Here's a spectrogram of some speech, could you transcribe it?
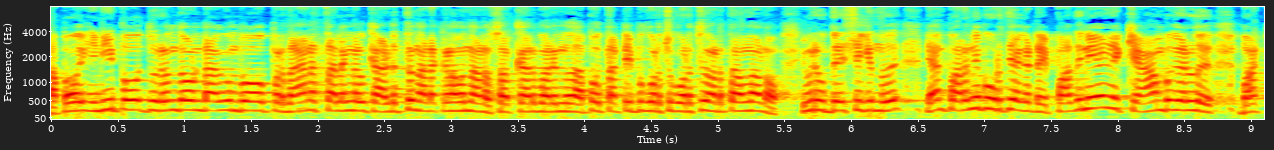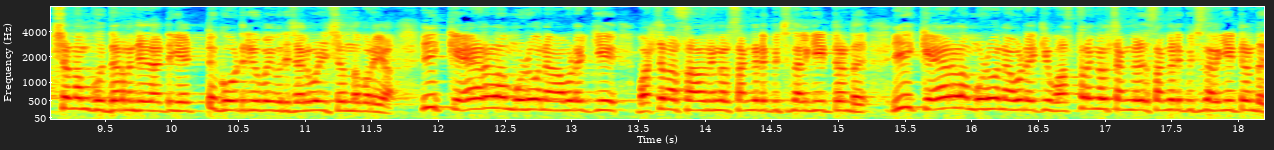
അപ്പോൾ ഇനിയിപ്പോ ദുരന്തം ഉണ്ടാകുമ്പോൾ പ്രധാന സ്ഥലങ്ങൾക്ക് അടുത്ത് നടക്കണമെന്നാണോ സർക്കാർ പറയുന്നത്? അപ്പോൾ തട്ടിപ്പ് കുറച്ച് കുറച്ച് നടത്താമെന്നാണോ ഇവർ ഉദ്ദേശിക്കുന്നത്? ഞാൻ പറഞ്ഞു പൂർത്തിയാക്കട്ടെ. പതിനേഴ് ക്യാമ്പുകളിൽ ഭക്ഷണം വിതരണം ചെയ്തായിട്ട് എട്ട് കോടി രൂപ ഇവർ ചെലവഴിച്ചെന്ന് പറയാം. ഈ കേരളം മുഴുവൻ അവിടേക്ക് ഭക്ഷണ സാധനങ്ങൾ സംഘടിപ്പിച്ച് നൽകിയിട്ടുണ്ട്. ഈ കേരളം മുഴുവൻ അവിടേക്ക് വസ്ത്രങ്ങൾ സംഘ- സംഘടിപ്പിച്ച് നൽകിയിട്ടുണ്ട്.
